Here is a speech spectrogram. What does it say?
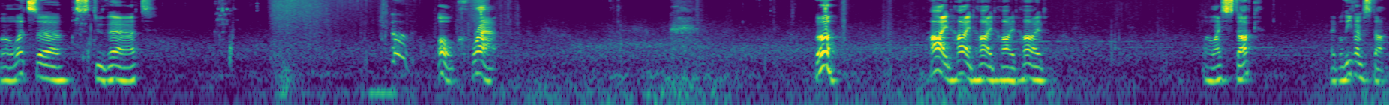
Well, let's uh, let's do that. Oh crap! Ugh! Hide, hide, hide, hide, hide. Oh, am I stuck? I believe I'm stuck.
